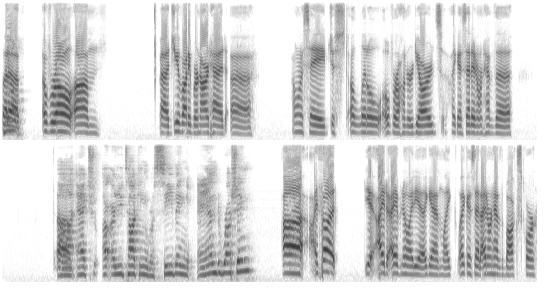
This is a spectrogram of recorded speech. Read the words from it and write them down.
But uh, overall, um, uh, Giovani Bernard had, uh, I want to say, just a little over 100 yards. Like I said, I don't have the uh, uh, actually, are, are you talking receiving and rushing? Uh, I thought, yeah, I, I have no idea. Again, like like I said, I don't have the box score.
